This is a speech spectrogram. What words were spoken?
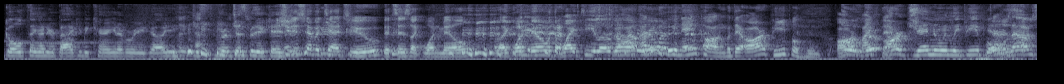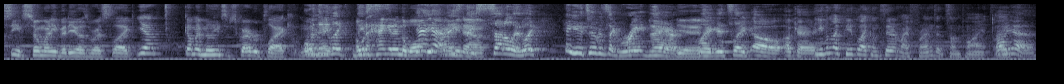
gold thing on your back. You'd be carrying it everywhere you go. You just for just for the occasion. You just have a tattoo that says like one mil, like one mil with the white T logo. I, over I don't it. want to be name calling, but there are people who are oh, like there that. are genuinely people. There's, that- I've seen so many videos where it's like, yeah, got my million subscriber plaque. I'm or they hang, like I'm gonna s- hang it in the wall Yeah, yeah. They, me they now. settle it like, hey YouTube, it's like right there. Yeah. Like it's like oh okay. Even like people I considered my friends at some point. oh yeah.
